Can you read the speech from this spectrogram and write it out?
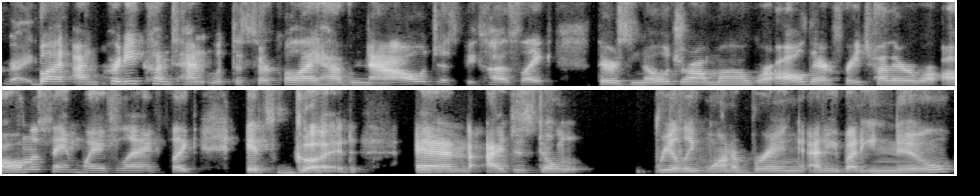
right but I'm pretty content with the circle I have now just because like there's no drama we're all there for each other we're all on the same wavelength like it's good and I just don't really want to bring anybody new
